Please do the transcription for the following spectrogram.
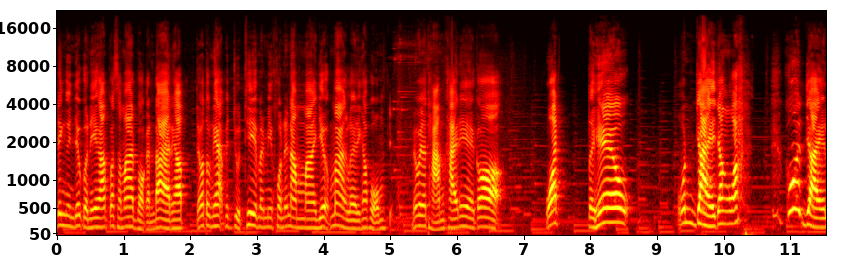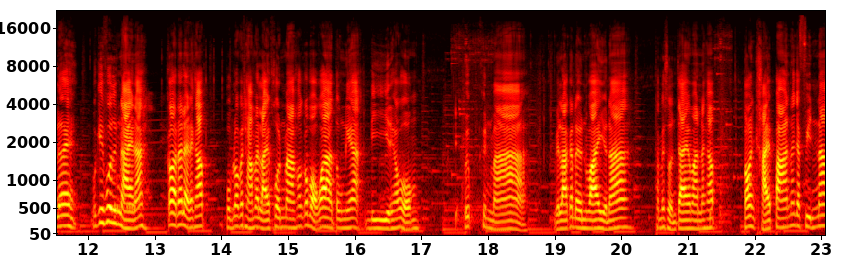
ได้เงินเยอะกว่านี้ครับก็สามารถบอกกันได้นะครับแต่ว่าตรงนี้เป็นจุดที่มันมีคนแนะนำมาเยอะมากเลยครับผม ไม่ว่าจะถามใครนี่ก็ what the hell มันใหญ่จังวะโคตรใหญ่เลย เมื่อกี้พูดถึงไหนนะ ก็นั่นแหละนะครับ ผมลองไปถามหลายคนมาเขาก็บอกว่าตรงนี้ดีนะครับผมปึ๊บขึ้นมา เวลาก็เดินไวอยู่นะ ถ้าไม่สนใจมันนะครับ ตอนขายปลาน่าจะฟินหน่า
